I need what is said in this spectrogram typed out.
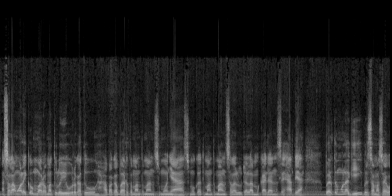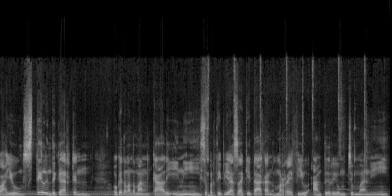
Assalamualaikum warahmatullahi wabarakatuh. Apa kabar teman-teman semuanya? Semoga teman-teman selalu dalam keadaan sehat ya. Bertemu lagi bersama saya Wahyu Still in the garden. Oke teman-teman kali ini seperti biasa kita akan mereview Anthurium jemani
